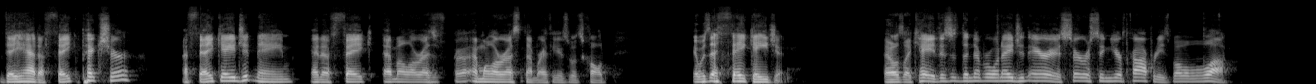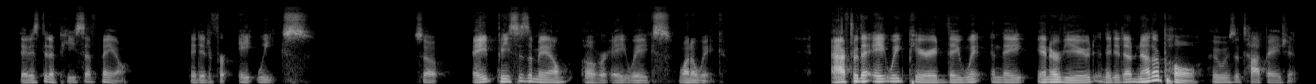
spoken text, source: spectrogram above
They had a fake picture, a fake agent name, and a fake MLRS MLRS number. I think is what's called. It was a fake agent. That was like, "Hey, this is the number one agent area servicing your properties." Blah blah blah blah. They just did a piece of mail. They did it for eight weeks. So eight pieces of mail over eight weeks, one a week. After the eight week period, they went and they interviewed and they did another poll who was the top agent.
